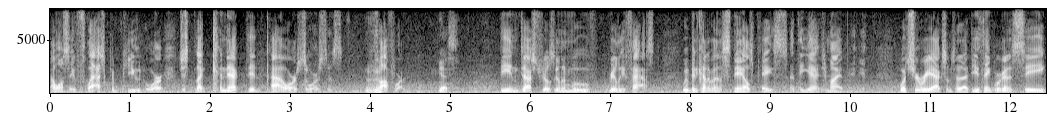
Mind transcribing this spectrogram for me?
I won't say flash compute or just like connected power sources, mm -hmm. software. Yes. The industrial is going to move really fast. We've been kind of in a snail's pace at the edge, in my opinion. What's your reaction to that? Do you think we're going to see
